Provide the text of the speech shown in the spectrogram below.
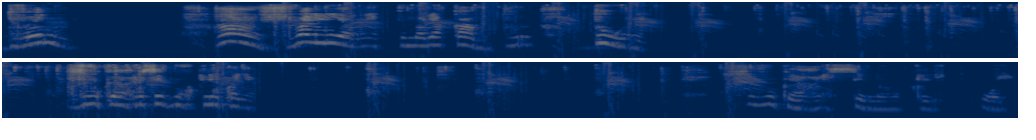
Двені? А, ж Валер, як ти налякав, дур, дура. Звуки агресивного клікання. Звуки агресивного клікання. Ой.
